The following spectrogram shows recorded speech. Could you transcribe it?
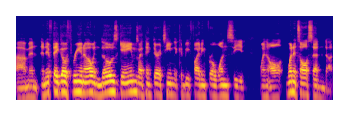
Um, and and if they go three and zero in those games, I think they're a team that could be fighting for a one seed when all when it's all said and done.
